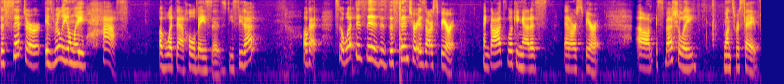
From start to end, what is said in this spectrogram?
the center is really only half of what that whole base is. Do you see that? Okay, so what this is, is the center is our spirit. And God's looking at us at our spirit, um, especially once we're saved.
